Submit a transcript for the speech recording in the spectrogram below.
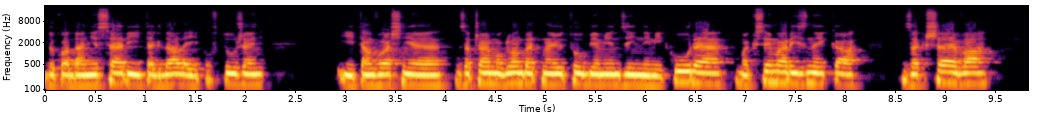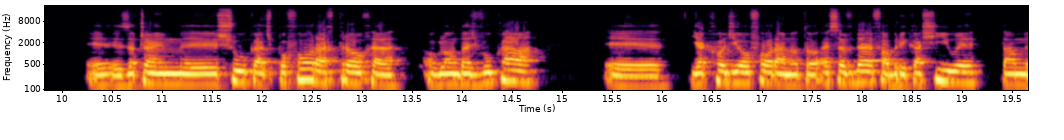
dokładanie serii i tak dalej, powtórzeń. I tam właśnie zacząłem oglądać na YouTubie innymi Kurę, Maksyma Riznyka, Zakrzewa. Yy, zacząłem yy, szukać po forach trochę, oglądać WK. Jak chodzi o fora, no to SFD, Fabryka Siły, tam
